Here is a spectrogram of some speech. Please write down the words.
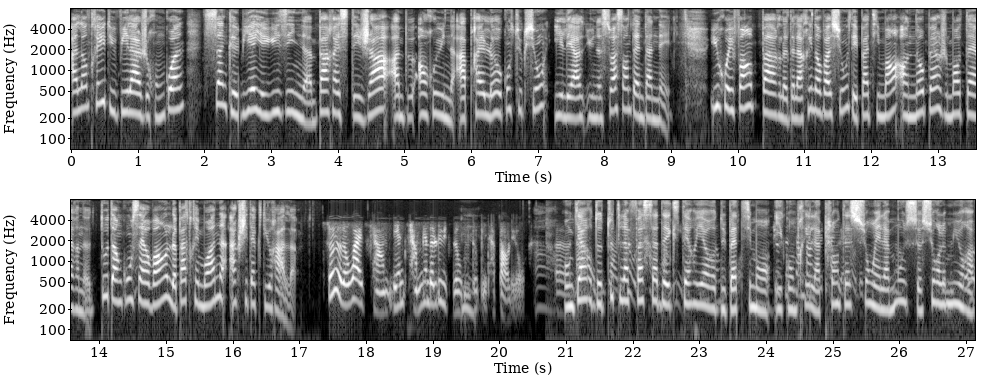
À l'entrée du village Hongguan, cinq vieilles usines paraissent déjà un peu en ruine après leur construction il y a une soixantaine d'années. Yu Huifang parle de la rénovation des bâtiments en auberge moderne tout en conservant le patrimoine architectural. On garde toute la façade extérieure du bâtiment, y compris la plantation et la mousse sur le mur.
